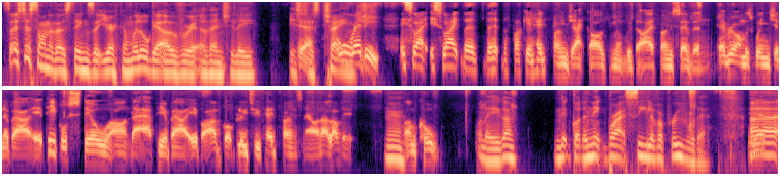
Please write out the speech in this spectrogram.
So it's just one of those things that you reckon we'll all get over it eventually. It's Yeah. just change. Already, it's like it's like the, the the fucking headphone jack argument with the iPhone Seven. Everyone was whinging about it. People still aren't that happy about it, but I've got Bluetooth headphones now, and I love it. Yeah. I'm cool. Well, there you go. Nick got the Nick Bright seal of approval there. Yeah. Uh,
